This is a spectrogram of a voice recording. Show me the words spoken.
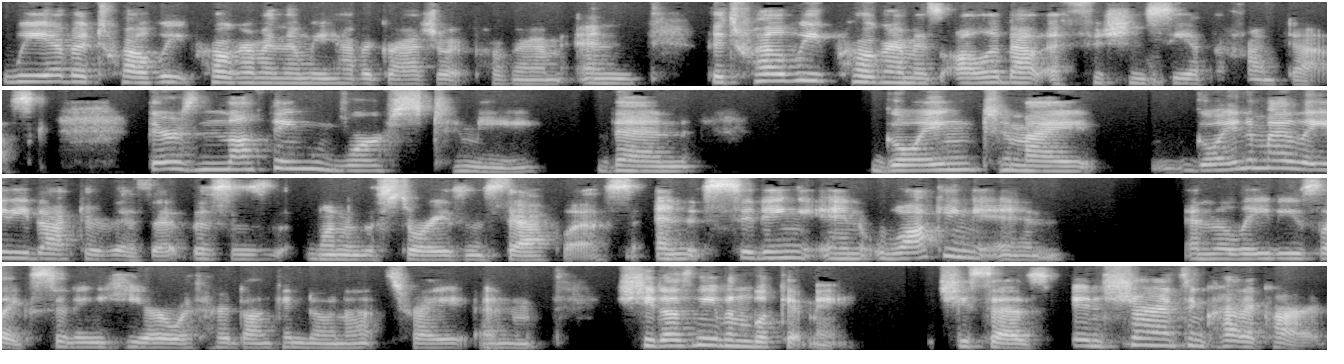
we have a 12 week program and then we have a graduate program. And the 12 week program is all about efficiency at the front desk. There's nothing worse to me than going to my going to my lady doctor visit this is one of the stories in Staffless and sitting in walking in and the lady's like sitting here with her dunkin donuts right and she doesn't even look at me she says insurance and credit card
